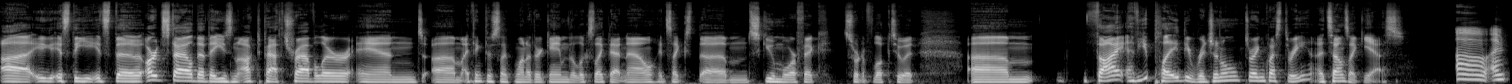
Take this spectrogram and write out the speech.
uh it's the it's the art style that they use in Octopath Traveler and um I think there's like one other game that looks like that now. It's like um skeuomorphic sort of look to it. Um Thai, have you played the original Dragon Quest 3? It sounds like yes. Oh, I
